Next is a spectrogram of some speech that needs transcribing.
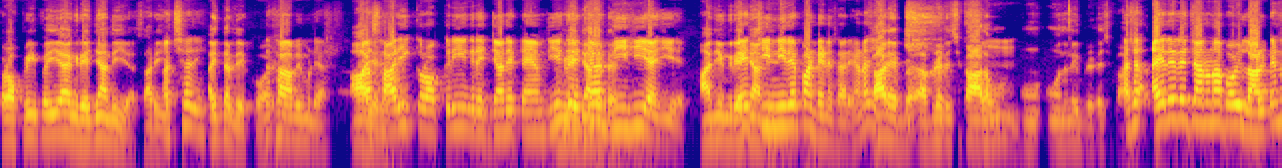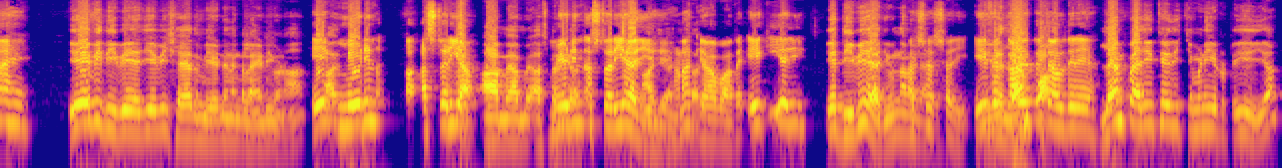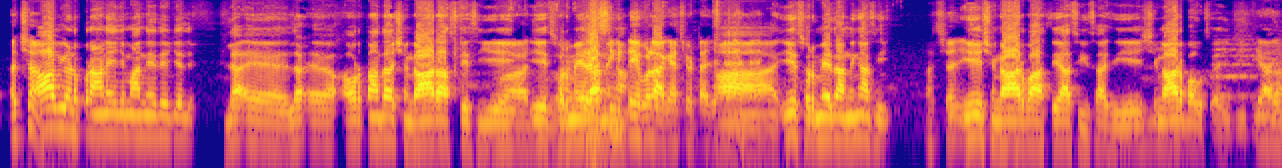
ਕਰੋਕਰੀ ਪਈ ਆ ਅੰਗਰੇਜ਼ਾਂ ਦੀ ਆ ਸਾਰੀ। ਅੱਛਾ ਜੀ। ਇੱਧਰ ਦੇਖੋ ਆ ਦਿਖਾ ਵੀ ਮੁੰਡਿਆ। ਆ ਸਾਰੀ ਕਰੋਕਰੀ ਅੰਗਰੇਜ਼ਾਂ ਦੇ ਟਾਈਮ ਦੀ ਅੰਗਰੇਜ਼ਾਂ ਦੇ ਹੀ ਹੈ ਜੀ ਇਹ। ਹਾਂਜੀ ਇਹ ਅੰਗਰੇਜ਼ਾਂ ਦੀ। ਚੀਨੀ ਦੇ ਭਾਂਡੇ ਨੇ ਸਾਰੇ ਹਨਾ ਜੀ? ਸਾਰੇ ਬ੍ਰਿਟਿਸ਼ ਕਾਲ। ਉਹਨੇ ਬ੍ਰਿਟਿਸ਼ ਕਾਲ। ਅੱਛਾ ਇਹਦੇ ਤੇ ਚਾਨਣਾ ਪਾਓ ਲਾਲਟੇਨ ਆ ਇਹ? ਇਹ ਵੀ ਦੀਵੇ ਹੈ ਜੀ ਇਹ ਵੀ ਸ਼ਾਇਦ ਮੇਡ ਇਨ ਇੰਗਲੈਂਡ ਹੀ ਹੋਣਾ। ਇਹ ਮੇਡ ਇਨ ਅਸਟਰੀਆ। ਆ ਮੈਂ ਅਸਟਰ ਮੇਡ ਇਨ ਅਸਟਰੀਆ ਜੀ ਇਹ ਹਨਾ। ਕੀ ਬਾਤ ਹੈ। ਇਹ ਕੀ ਹੈ ਜੀ? ਇਹ ਦੀਵੇ ਹੈ ਜੀ ਉਹਨਾਂ ਅੱਛਾ ਵਿੱਚ ਅੱਛਾ ਜੀ। ਇਹ ਇਹ ਫਿਰ ਕਾਹਦੇ ਤੇ। ਚੱਲਦੇ ਰਹੇ? ਲੈਂਪ ਹੈ ਜੀ ਇੱਥੇ ਦੀ ਚਿਮਣੀ ਟੁੱਟੀ ਹੋਈ ਆ। ਅੱਛਾ। ਆ ਵੀ ਹੁਣ ਪੁਰਾਣੇ ਜ਼ਮਾਨੇ ਦੇ ਵਿੱਚ ਔਰਤਾਂ ਦਾ ਸ਼ਿੰਗਾਰ ਵਾਸਤੇ ਸੀ ਇਹ ਜੀ ਇਹ ਵਾਹ। ਸੁਰਮੇ ਡਰੈਸਿੰਗ ਦਾਨੀਆਂ। ਟੇਬਲ ਆ ਗਿਆ ਛੋਟਾ ਜਿਹਾ। ਹਾਂ ਇਹ ਸੁਰਮੇ ਦਾਨੀਆਂ ਸੀ। ਅੱਛਾ ਜੀ। ਇਹ ਸ਼ਿੰਗਾਰ ਵਾਸਤੇ ਆ ਸੀਸਾ ਸੀ ਇਹ ਸ਼ਿੰਗਾਰ ਬਾਕਸ ਹੈ ਜੀ ਬੀਬੀਆਂ ਦਾ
